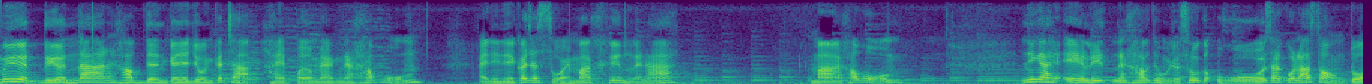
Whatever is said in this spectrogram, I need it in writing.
มืดเดือนหน้านะครับ เดือนกันยายนก็จะไฮเปอร์แม็กนะครับผมไอเดียนี้ก็จะสวยมากขึ้นเลยนะ มาครับผม นี่ไงเอลิสนะครับเดี๋ยวผมจะสู้กับ โอ้โหซากุระสองตัว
